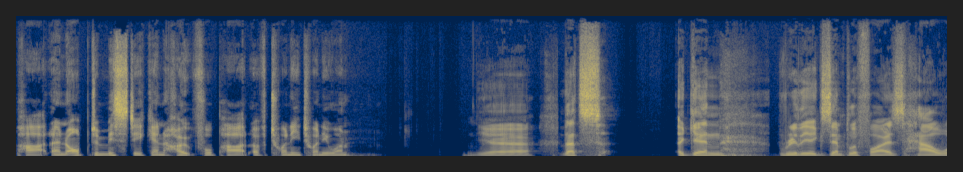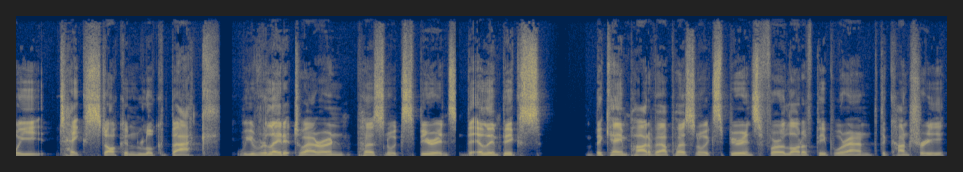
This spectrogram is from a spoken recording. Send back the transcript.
part, an optimistic and hopeful part of 2021. Yeah, that's again really exemplifies how we take stock and look back. We relate it to our own personal experience. The Olympics became part of our personal experience for a lot of people around the country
